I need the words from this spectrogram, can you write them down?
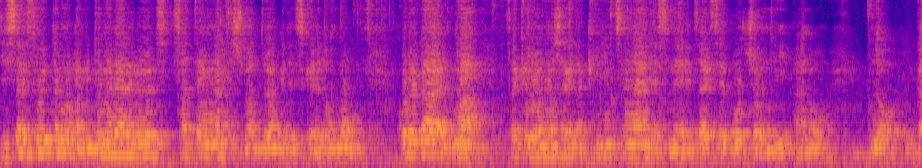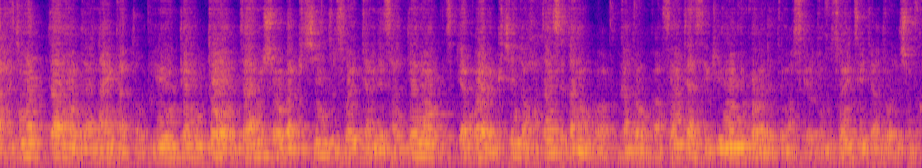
実際そういったものが認められる査定になってしまってるわけですけれどもこれが、まあ、先ほど申し上げた規律ないですね財政膨張にあののが始まったのではないかという点と財務省がきちんとそういった意味で査定の役割をきちんと果たせたのかどうかそれに対して疑問の声が出てますけれどもそれについてはどうでしょうか？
